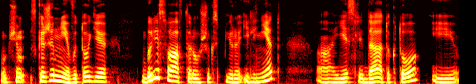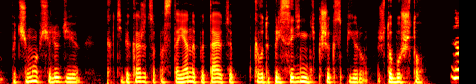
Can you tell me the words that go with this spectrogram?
В общем, скажи мне, в итоге были соавторы у Шекспира или нет? А если да, то кто? И почему вообще люди как тебе кажется, постоянно пытаются кого-то присоединить к Шекспиру, чтобы что? Ну,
